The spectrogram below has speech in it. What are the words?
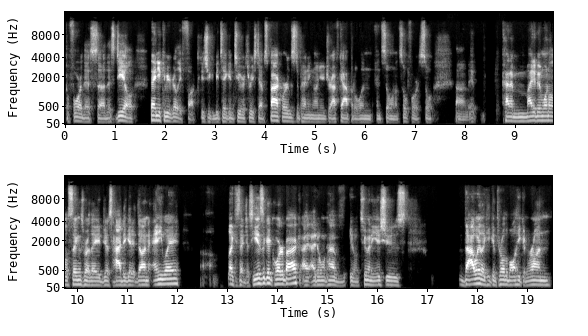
before this uh, this deal, then you can be really fucked because you could be taking two or three steps backwards depending on your draft capital and and so on and so forth. So um, it kind of might have been one of those things where they just had to get it done anyway. Um, like I said, just he is a good quarterback. I, I don't have you know too many issues that way. Like he can throw the ball, he can run.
